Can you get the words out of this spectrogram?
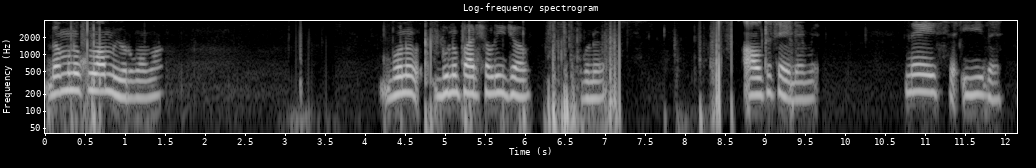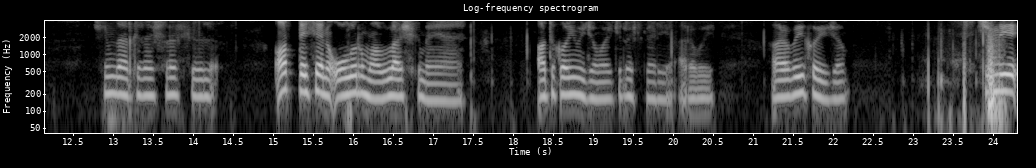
Ben bunu kullanmıyorum ama. Bunu bunu parçalayacağım. Bunu. 6 TL mi? Neyse iyi de. Şimdi arkadaşlar şöyle. At desene olur mu Allah aşkına ya. Atı koymayacağım arkadaşlar ya arabayı. Arabayı koyacağım. Şimdi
